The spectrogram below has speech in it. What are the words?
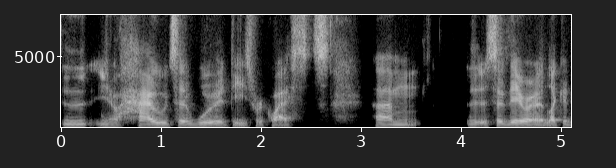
you know, how to word these requests. Um, so they're like a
